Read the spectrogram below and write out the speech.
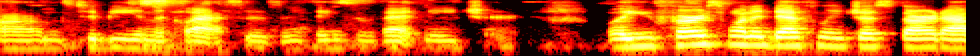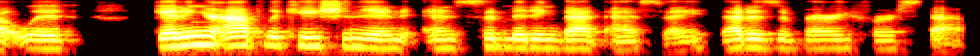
um, to be in the classes and things of that nature. But you first want to definitely just start out with getting your application in and submitting that essay. That is the very first step.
